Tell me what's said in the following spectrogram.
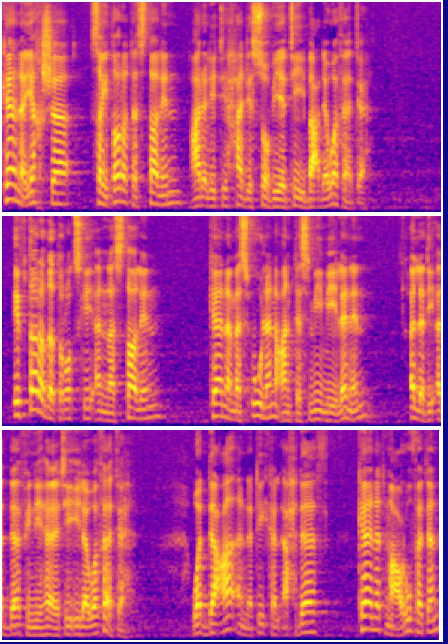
كان يخشى سيطرة ستالين على الاتحاد السوفيتي بعد وفاته. افترض تروتسكي أن ستالين كان مسؤولا عن تسميم لينين الذي أدى في النهاية إلى وفاته وادعى أن تلك الأحداث كانت معروفة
